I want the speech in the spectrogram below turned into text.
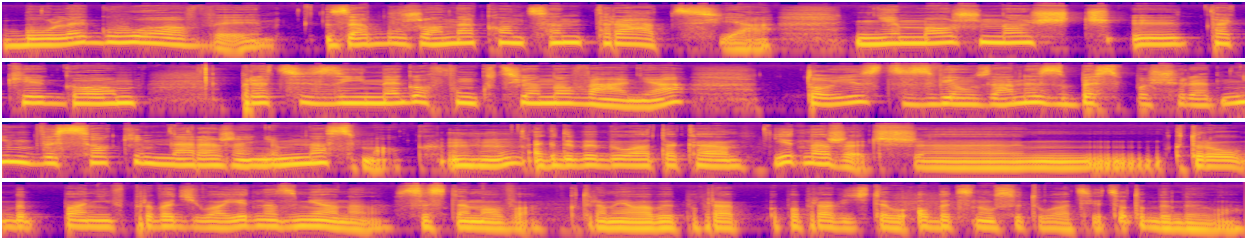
bóle głowy, zaburzona koncentracja, niemożność y, takiego precyzyjnego funkcjonowania, to jest związane z bezpośrednim, wysokim narażeniem na smog. Mhm. A gdyby była taka jedna rzecz, em, którą by pani wprowadziła, jedna zmiana systemowa, która miałaby popra- poprawić tę obecną sytuację, co to by było?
